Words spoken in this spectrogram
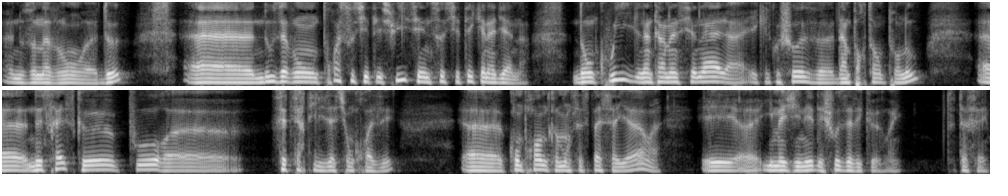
Nous en avons deux euh, nous avons trois sociétés suisses et une société canadienne. Donc oui, l'international est quelque chose d'important pour nous, euh, ne serait-ce que pour euh, cette fertilisation croisée, euh, comprendre comment ça se passe ailleurs et euh, imaginer des choses avec eux. Oui, tout à fait.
